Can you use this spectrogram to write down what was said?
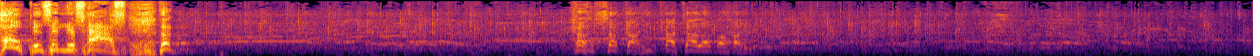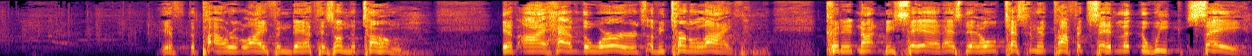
Hope is in this house. The If the power of life and death is on the tongue, if I have the words of eternal life, could it not be said, as that Old Testament prophet said, let the weak say,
